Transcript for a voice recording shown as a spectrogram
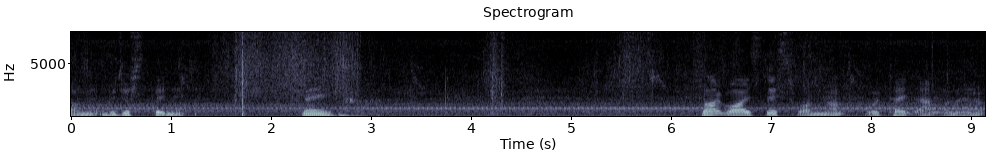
on it. We just thin it. There you go. Likewise this one, we'll take that one out.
